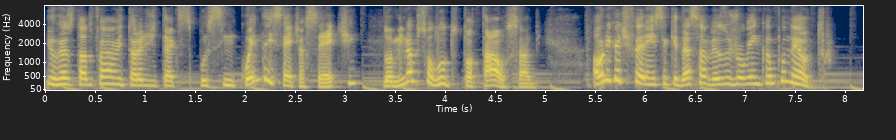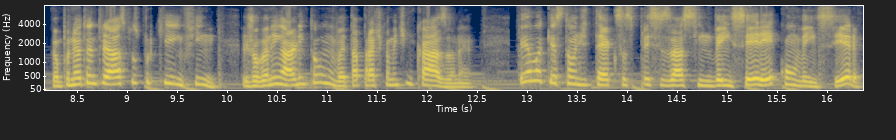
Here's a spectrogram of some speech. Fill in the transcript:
e o resultado foi uma vitória de Texas por 57 a 7. Domínio absoluto, total, sabe? A única diferença é que dessa vez o jogo é em campo neutro. Campo neutro entre aspas, porque, enfim, jogando em Arlington vai estar praticamente em casa, né? Pela questão de Texas precisar, assim, vencer e convencer,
